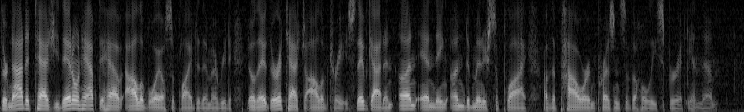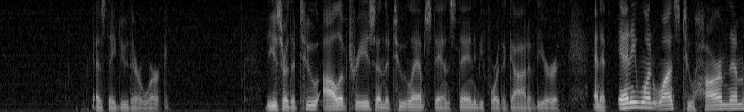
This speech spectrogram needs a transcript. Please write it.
they're not attached. You they don't have to have olive oil supplied to them every day. No, they, they're attached to olive trees. They've got an unending, undiminished supply of the power and presence of the Holy Spirit in them as they do their work. These are the two olive trees and the two lampstands standing before the God of the earth. And if anyone wants to harm them,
